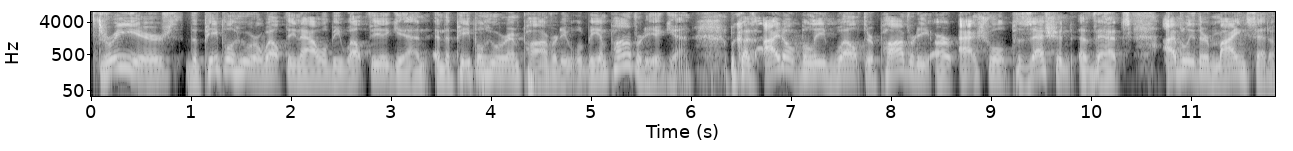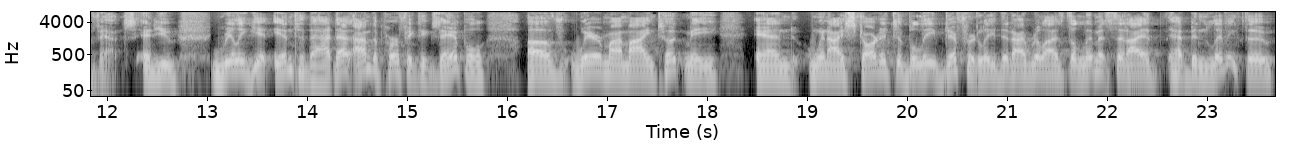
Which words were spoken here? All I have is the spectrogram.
three years, the people who are wealthy now will be wealthy again, and the people who are in poverty will be in poverty again. Because I don't believe wealth or poverty are actual actual possession events. I believe they're mindset events. And you really get into that. that I'm the perfect example of where my mind took me. And when I started to believe differently, then I realized the limits that I have been living through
